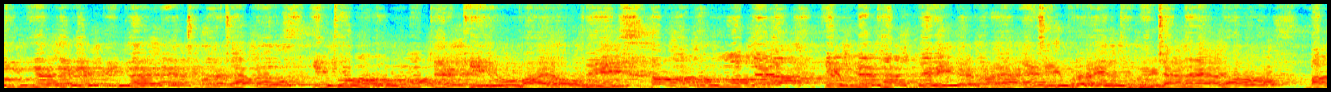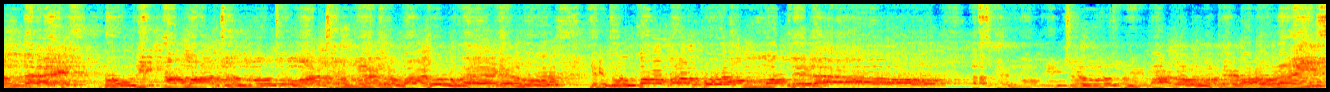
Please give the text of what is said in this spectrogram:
দুনিয়া থেকে বিদায় নিয়ে চলে যাব, কিন্তু আমার উম্মতের কি উপায় হবে? আমার উম্মতেরা কেমনে থাকবে এই ব্যাপারে আগে জিব্রাইল তুমি জানায় দাও। বান্দারে, নবী আমার জন্য তোমার জন্য এত পাগল হয়ে গেল। কিন্তু কপাল পরা জন্য তুমি পারো নাই।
